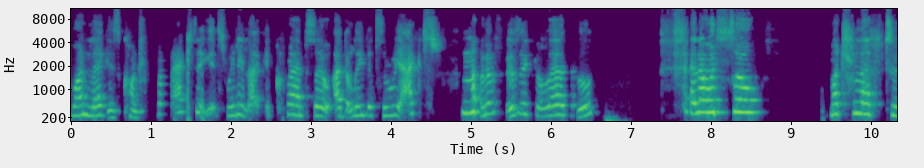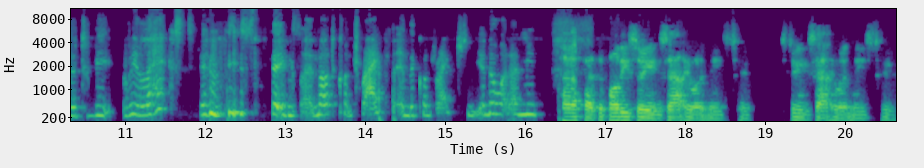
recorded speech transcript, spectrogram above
one leg is contracting. It's really like a cramp. So I believe it's a reaction on a physical level. And I would so much love to, to be relaxed in these things and not contract in the contraction. You know what I mean? Perfect. The body's doing exactly what it needs to. It's doing exactly what it needs to.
